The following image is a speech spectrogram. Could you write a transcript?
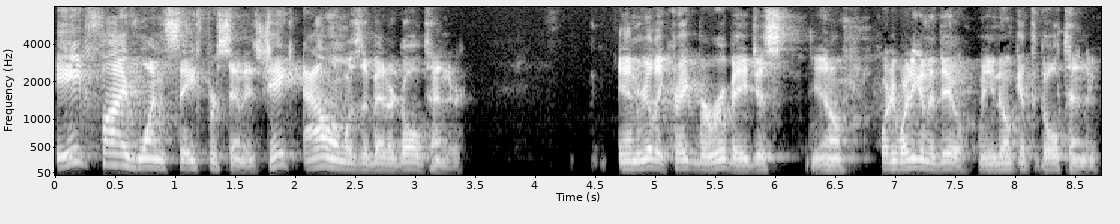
851 save percentage. Jake Allen was a better goaltender. And really, Craig Berube just, you know, what are, what are you going to do when you don't get the goaltending?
